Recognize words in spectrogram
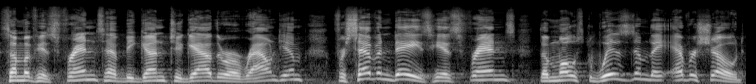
Some of his friends have begun to gather around him. For seven days, his friends, the most wisdom they ever showed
